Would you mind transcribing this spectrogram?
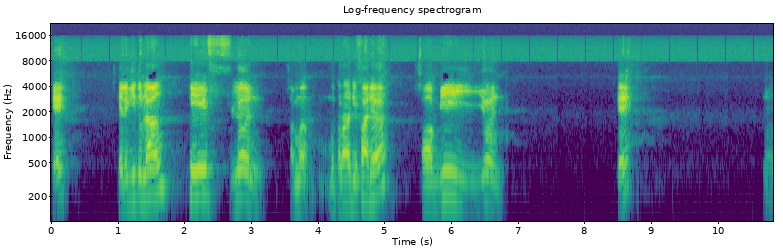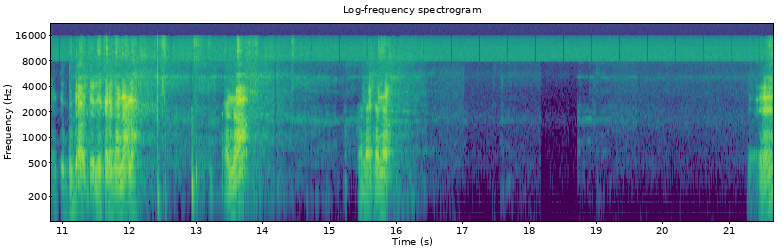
Okey. Sekali lagi tulang. Hiflun. Sama mutaradifa dia. Sobiyun. Okey. Itu budak tu kanak-kanak lah. Kanak. Kanak-kanak. Eh?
